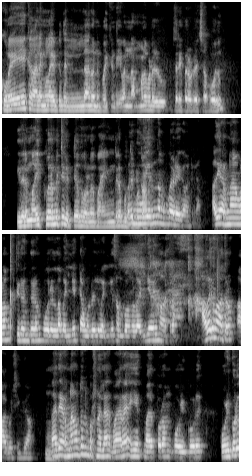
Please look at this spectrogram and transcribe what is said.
കുറേ കാലങ്ങളായിട്ട് ഇതെല്ലാവരും അനുഭവിക്കുന്നുണ്ട്. ഈവൻ നമ്മളിവിടെ ഒരു ചെറിയ പരിപാടി വെച്ചാൽ പോലും ഇതിൽ മൈക്ക് പെർമിറ്റ് കിട്ടുക എന്ന് പറയുന്നത് ഭയങ്കര ന്യൂ ബുദ്ധിമുട്ടാണ്. ഇയറിന് നമുക്ക് പരിപാടി വെക്കാൻ പറ്റില്ല. അത് എറണാകുളം തിരുവനന്തപുരം പോലുള്ള വലിയ ടൗണുകളിൽ വലിയ സംഭവങ്ങൾ വലിയവർ മാത്രം അവർ മാത്രം ആഘോഷിക്കുക. അതായത് എറണാകുളത്തൊന്നും പ്രശ്നമല്ല. വേറെ ഈ മലപ്പുറം കോഴിക്കോട് കോഴിക്കോട്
